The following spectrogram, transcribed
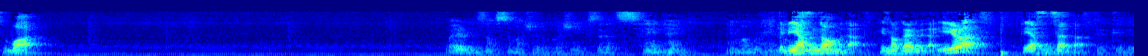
So why? Well, Erevin not so much of a question. He said it's Haim Haim. Haim Amr Haim. If he hasn't gone with that, he's not going with that. You're right. If he hasn't said that. It could be.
